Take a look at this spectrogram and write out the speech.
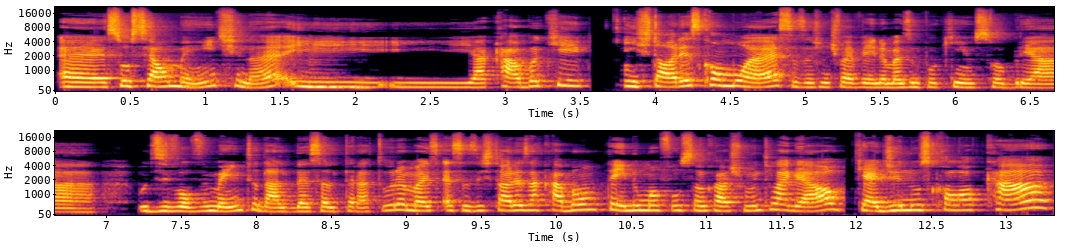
é, socialmente, né? E, uhum. e acaba que histórias como essas, a gente vai ver ainda mais um pouquinho sobre a, o desenvolvimento da, dessa literatura, mas essas histórias acabam tendo uma função que eu acho muito legal, que é de nos colocar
